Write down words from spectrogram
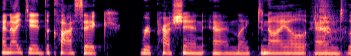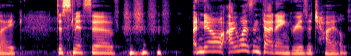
And I did the classic repression and like denial and like dismissive. no, I wasn't that angry as a child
